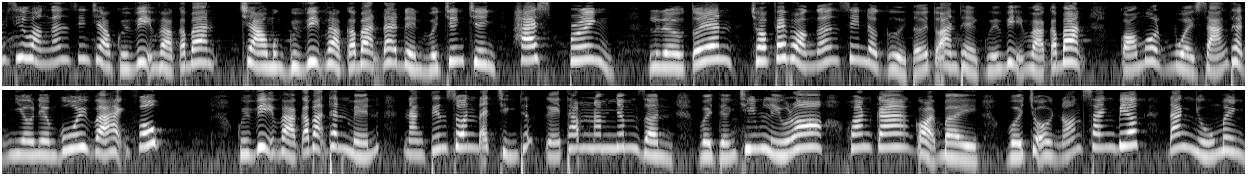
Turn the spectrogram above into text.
MC Hoàng Ngân xin chào quý vị và các bạn. Chào mừng quý vị và các bạn đã đến với chương trình High Spring. Lần đầu tiên, cho phép Hoàng Ngân xin được gửi tới toàn thể quý vị và các bạn có một buổi sáng thật nhiều niềm vui và hạnh phúc. Quý vị và các bạn thân mến, nàng Tiên Xuân đã chính thức ghé thăm năm nhâm dần với tiếng chim líu lo, hoan ca, gọi bầy, với trội non xanh biếc đang nhú mình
